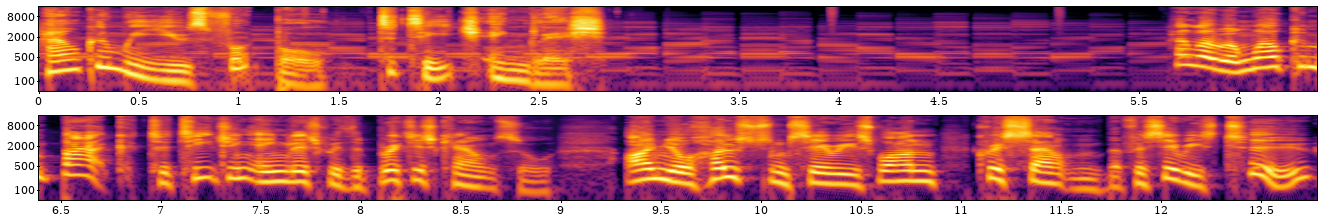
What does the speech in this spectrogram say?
How can we use football to teach English? Hello and welcome back to Teaching English with the British Council. I'm your host from Series 1, Chris Sowton, but for Series 2,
